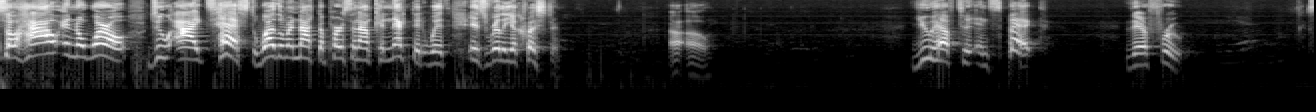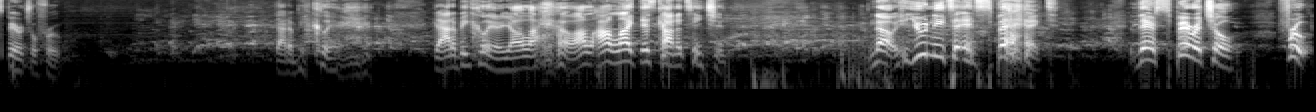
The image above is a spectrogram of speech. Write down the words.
So, how in the world do I test whether or not the person I'm connected with is really a Christian? Uh oh. You have to inspect their fruit, spiritual fruit. Gotta be clear. Gotta be clear, y'all. Like, I, I like this kind of teaching. No, you need to inspect their spiritual fruit.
